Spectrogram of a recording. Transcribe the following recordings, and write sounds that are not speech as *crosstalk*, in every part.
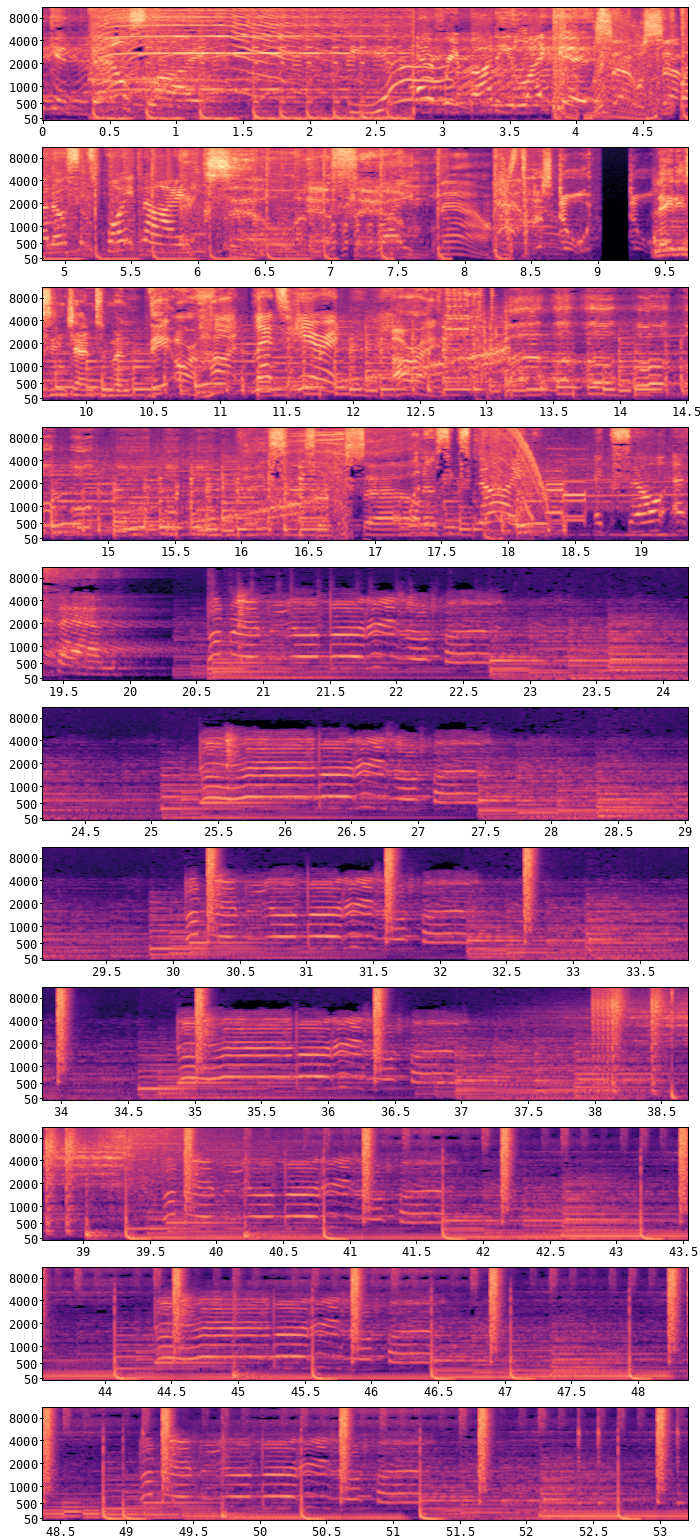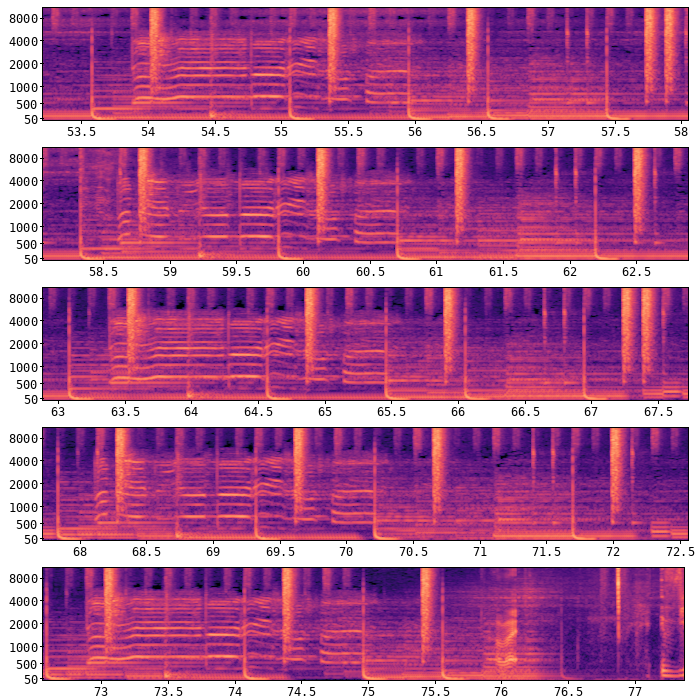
make it bounce like. Yeah. Everybody like it. What's up? What's up? 106.9. XL FM. Right now. Let's do it. Ladies and gentlemen, they are hot. Let's hear it. All right. 1069 XL FM.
